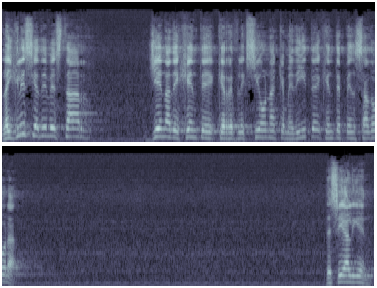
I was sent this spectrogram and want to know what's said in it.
La iglesia debe estar llena de gente que reflexiona, que medite, gente pensadora. Decía alguien,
